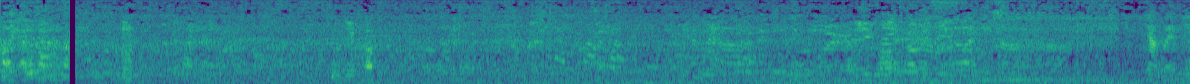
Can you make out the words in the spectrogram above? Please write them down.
ไปกันครับอืมสวัสดีครับนี่ก็ครับพี่อยากได้มี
